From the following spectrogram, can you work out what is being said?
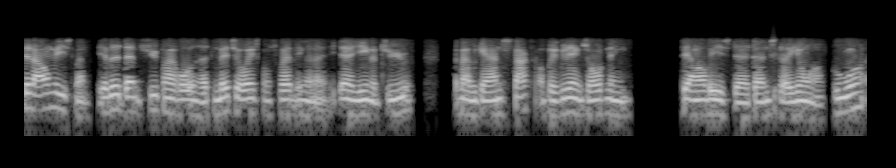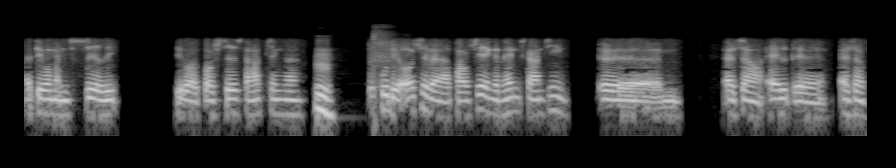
Det afviste man. Jeg ved, at Dansk Sygeplejeråd havde med til overenskomstforhandlingerne i 21, at man vil gerne snakke om reguleringsordningen. Det afviste danske regioner Bure, at det var man interesseret i. Det var et godt sted at starte, tænker jeg. Mm. Så kunne det også være pausering af behandlingsgarantien. Øh, altså, alt, øh, altså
